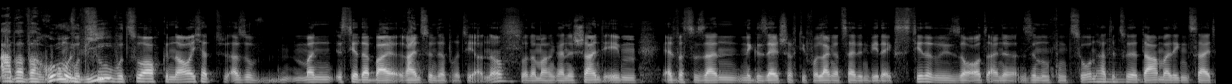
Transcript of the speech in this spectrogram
Aber warum und, wozu, wie? wozu auch genau? Ich hatte, also man ist ja dabei, rein zu interpretieren, ne? So da machen kann. Es scheint eben etwas zu sein, eine Gesellschaft, die vor langer Zeit entweder existiert hat oder dieser Ort eine Sinn und Funktion hatte zu der damaligen Zeit.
